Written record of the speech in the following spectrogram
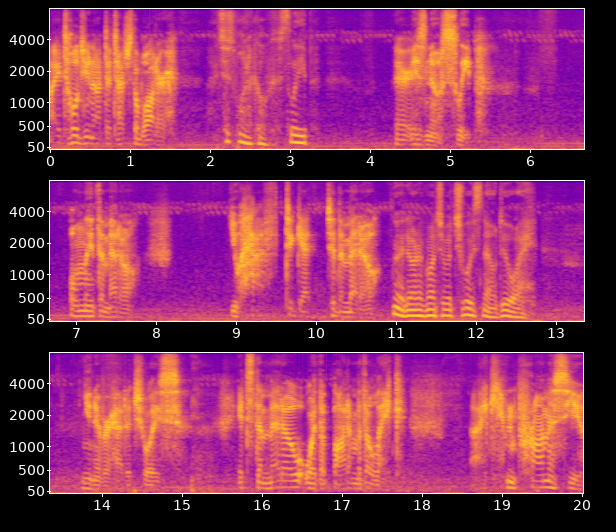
I told you not to touch the water. I just want to go to sleep. There is no sleep. Only the meadow. You have to get to the meadow. I don't have much of a choice now, do I? You never had a choice. It's the meadow or the bottom of the lake. I can promise you,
